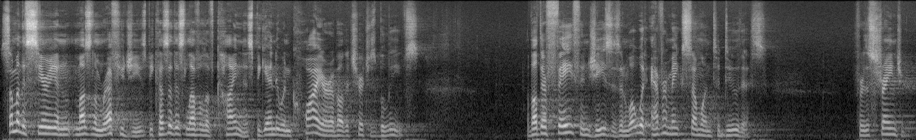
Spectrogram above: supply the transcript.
Some of the Syrian Muslim refugees, because of this level of kindness, began to inquire about the church's beliefs, about their faith in Jesus, and what would ever make someone to do this for the stranger,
